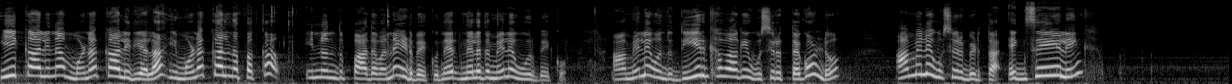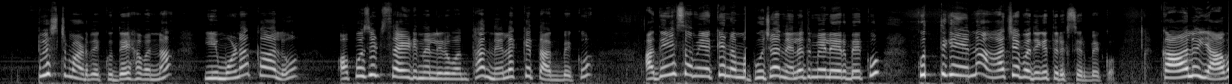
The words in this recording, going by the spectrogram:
ಈ ಕಾಲಿನ ಮೊಣಕಾಲಿದೆಯಲ್ಲ, ಈ ಮೊಣಕಾಲಿನ ಪಕ್ಕ ಇನ್ನೊಂದು ಪಾದವನ್ನು ಇಡಬೇಕು. ನೆಲದ ಮೇಲೆ ಊರಬೇಕು. ಆಮೇಲೆ ಒಂದು ದೀರ್ಘವಾಗಿ ಉಸಿರು ತಗೊಂಡು ಆಮೇಲೆ ಉಸಿರು ಬಿಡ್ತಾ ಎಕ್ಸೇಲಿಂಗ್ ಟ್ವಿಸ್ಟ್ ಮಾಡಬೇಕು ದೇಹವನ್ನು. ಈ ಮೊಣಕಾಲು ಅಪೋಸಿಟ್ ಸೈಡಿನಲ್ಲಿರುವಂಥ ನೆಲಕ್ಕೆ ತಾಗಬೇಕು. ಅದೇ ಸಮಯಕ್ಕೆ ನಮ್ಮ ಭುಜ ನೆಲದ ಮೇಲೆ ಇರಬೇಕು, ಕುತ್ತಿಗೆಯನ್ನು ಆಚೆ ಬದಿಗೆ ತಿರುಗಿಸಿರ್ಬೇಕು. ಕಾಲು ಯಾವ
